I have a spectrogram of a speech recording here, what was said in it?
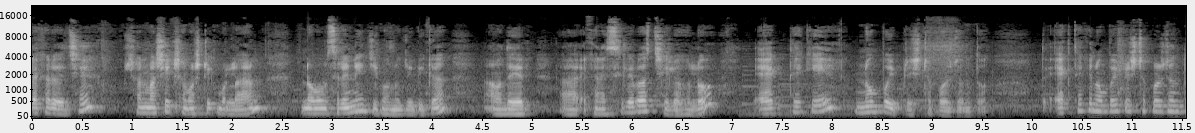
লেখা রয়েছে, ষান্মাসিক সমষ্টিক মূল্যায়ন, নবম শ্রেণি জীবন ও জীবিকা। আমাদের এখানে সিলেবাস ছিল হলো এক থেকে নব্বই পৃষ্ঠা পর্যন্ত। তো এক থেকে নব্বই পৃষ্ঠা পর্যন্ত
